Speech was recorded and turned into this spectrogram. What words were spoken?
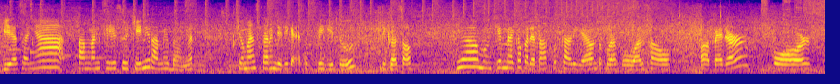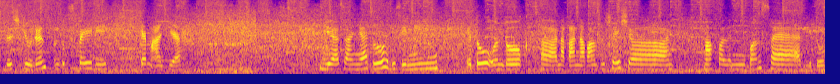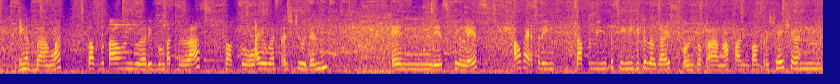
biasanya Taman Kili Suci ini rame banget. Cuman sekarang jadi kayak sepi gitu because of ya mungkin mereka pada takut kali ya untuk keluar keluar. So uh, better for the students untuk stay di camp aja. Biasanya tuh di sini itu untuk uh, anak-anak uh, conversation ngafalin konsep gitu. Inget banget waktu tahun 2014 waktu I was a student in this village. Aku kayak sering Sabtu Minggu ke sini gitu loh guys untuk uh, ngafalin conversation.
